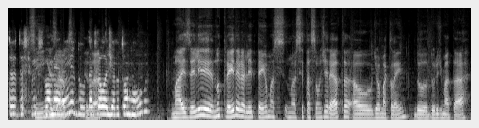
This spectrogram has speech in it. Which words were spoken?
do, dos filmes do Homem-Aranha, da trilogia do Tom Holland. Mas ele, no trailer ali, tem uma, uma citação direta ao John McClane, do Duro de Matar.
